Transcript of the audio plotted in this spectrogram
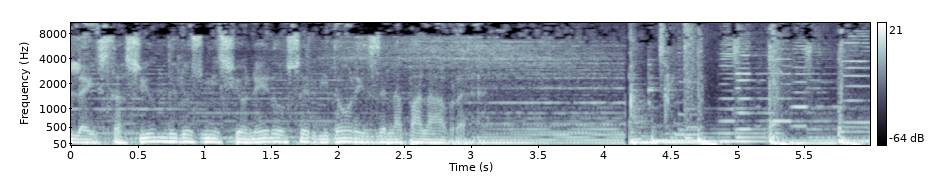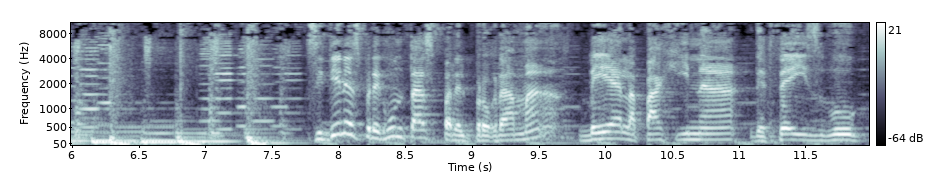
la estación de los misioneros servidores de la palabra. Si tienes preguntas para el programa, ve a la página de Facebook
